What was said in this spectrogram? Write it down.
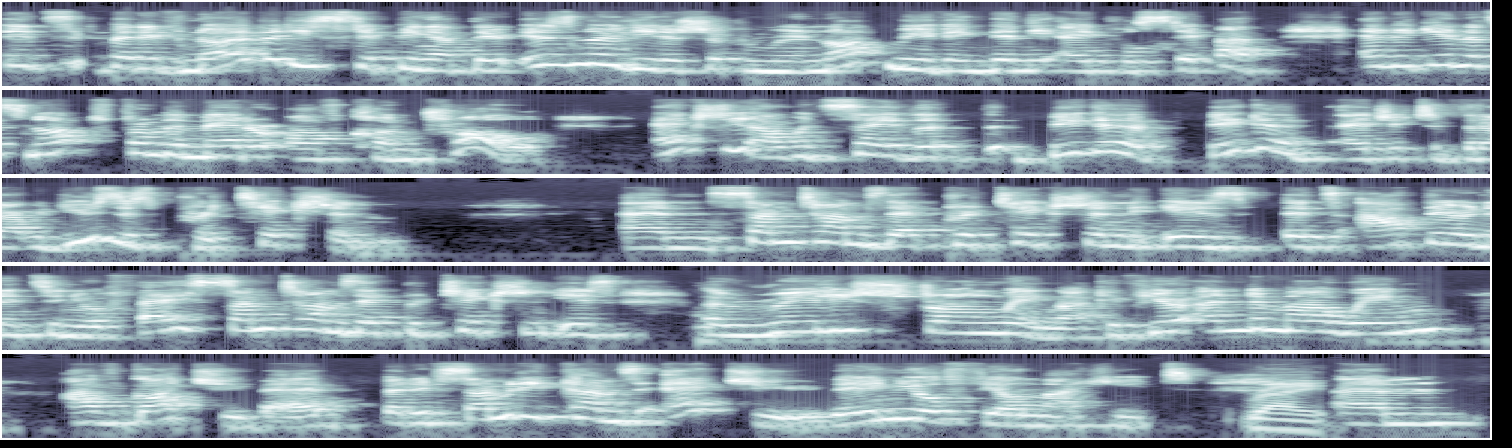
it's, but if nobody's stepping up, there is no leadership and we're not moving, then the eight will step up. And again, it's not from a matter of control. Actually, I would say that the bigger, bigger adjective that I would use is protection. And sometimes that protection is it's out there and it's in your face. Sometimes that protection is a really strong wing. Like if you're under my wing i've got you babe. But if somebody comes at you then you'll feel my heat. Right. Um,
